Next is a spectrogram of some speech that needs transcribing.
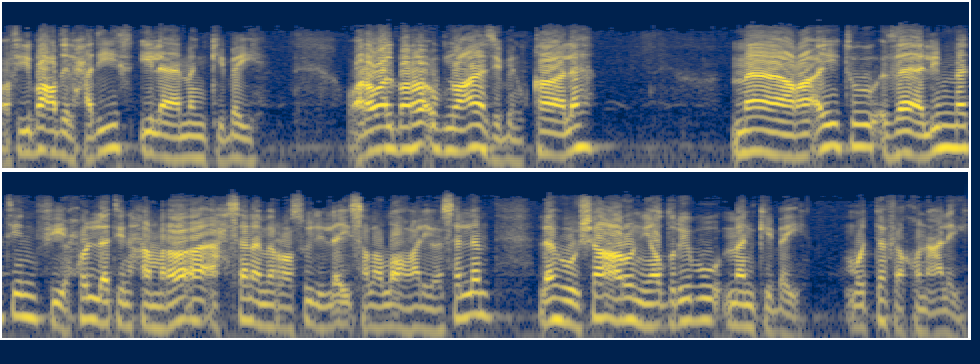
وفي بعض الحديث إلى منكبيه. وروى البراء بن عازب قال ما رأيت ذا لمة في حلة حمراء أحسن من رسول الله صلى الله عليه وسلم له شعر يضرب منكبيه. متفق عليه.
